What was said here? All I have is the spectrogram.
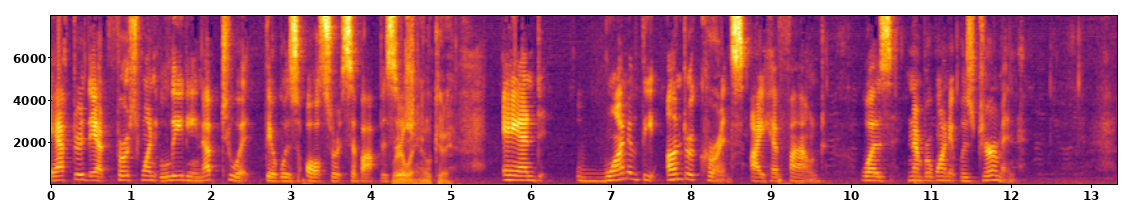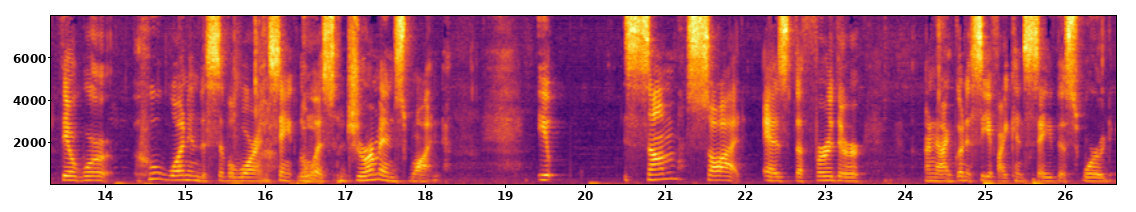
After that first one leading up to it, there was all sorts of opposition. Really? Okay. And one of the undercurrents I have found was number one, it was German. There were who won in the Civil War in St. Oh. Louis? Germans won. It some saw it as the further, and I'm going to see if I can say this word,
